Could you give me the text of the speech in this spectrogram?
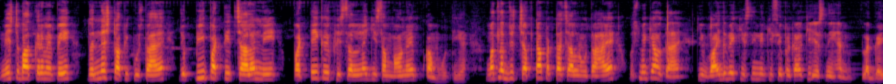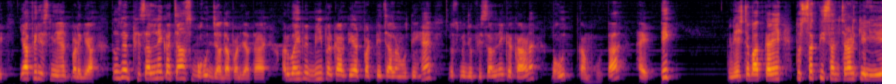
नेक्स्ट बात करें मैं पे तो नेक्स्ट टॉपिक पूछता है, जो पी पट्टे चालन में पट्टे के फिसलने की संभावना कम होती है। मतलब जो चपटा पट्टा चालन होता है, उसमें क्या होता है? कि वाई वे किसी ने किसी प्रकार की स्नेहन लग गई या फिर स्नेहन पड़ गया तो उसमें फिसलने का चांस बहुत ज़्यादा पड़ जाता है। और वहीं पे बी प्रकार के अटपट्टे चालन होते हैं, उसमें जो फिसलने का कारण बहुत कम होता है। ठीक? नेक्स्ट बात करें तो शक्ति संचरण के लिए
